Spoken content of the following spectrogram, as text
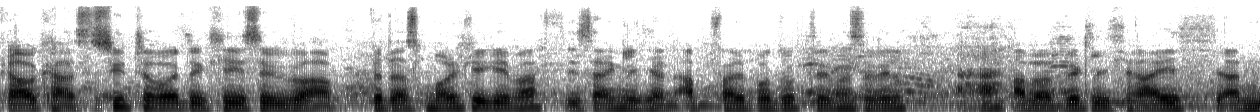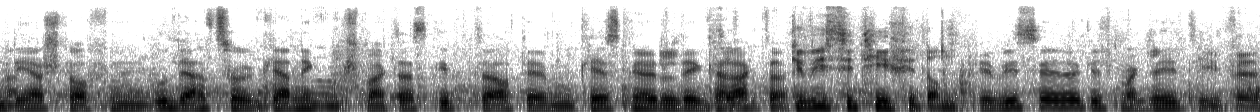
Graukäse. Südtiroler Käse überhaupt. Wird aus Molke gemacht, ist eigentlich ein Abfallprodukt, wenn man so will. Aber wirklich reich an Nährstoffen und er hat so einen kernigen Geschmack. Das gibt auch dem Käsknödel den Charakter. Gewisse Tiefe dann. Gewisse geschmackliche Tiefe.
